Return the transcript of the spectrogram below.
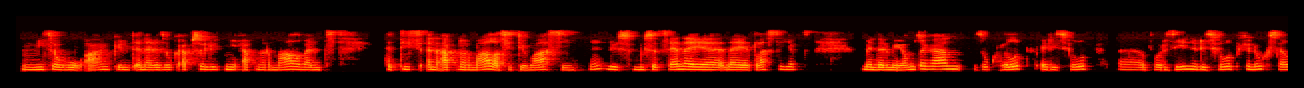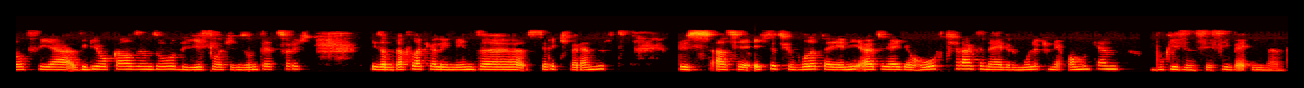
niet zo goed aan kunt. En dat is ook absoluut niet abnormaal, want het is een abnormale situatie. Hè? Dus moest het zijn dat je, dat je het lastig hebt met ermee om te gaan, zoek hulp. Er is hulp uh, voorzien, er is hulp genoeg, zelf via videocalls en zo. De geestelijke gezondheidszorg is op dat vlak wel ineens uh, sterk veranderd. Dus als je echt het gevoel hebt dat je niet uit je eigen hoofd geraakt en dat je er moeilijk mee om kan, boek eens een sessie bij iemand.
